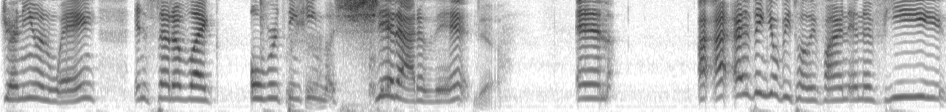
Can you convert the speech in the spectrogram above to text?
genuine way instead of like overthinking sure. the shit out of it. Yeah. And I, I I think you'll be totally fine. And if he,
